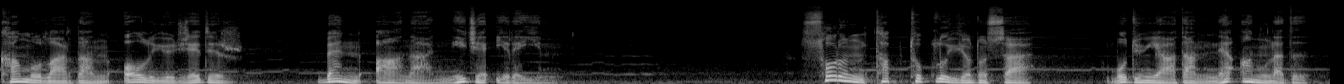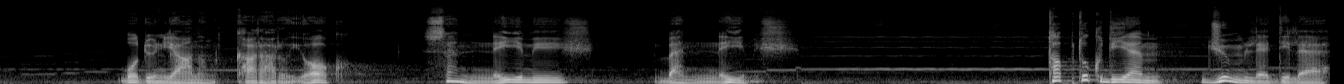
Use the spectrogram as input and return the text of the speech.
kamulardan ol yücedir, ben ana nice ireyim. Sorun taptuklu Yunus'a, bu dünyadan ne anladı? Bu dünyanın kararı yok.'' sen neymiş, ben neymiş? Taptuk diyem cümle dile,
